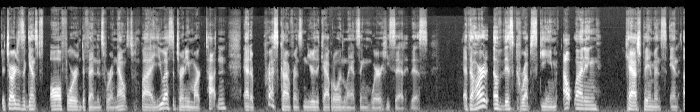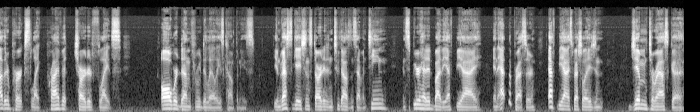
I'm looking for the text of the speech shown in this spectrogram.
The charges against all four defendants were announced by U.S. Attorney Mark Totten at a press conference near the Capitol in Lansing, where he said this At the heart of this corrupt scheme, outlining cash payments and other perks like private chartered flights, all were done through Dalaly's companies. The investigation started in 2017 and spearheaded by the FBI. And at the presser, FBI Special Agent Jim Tarasca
